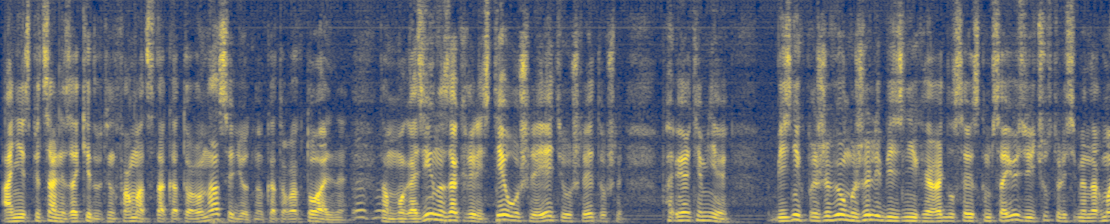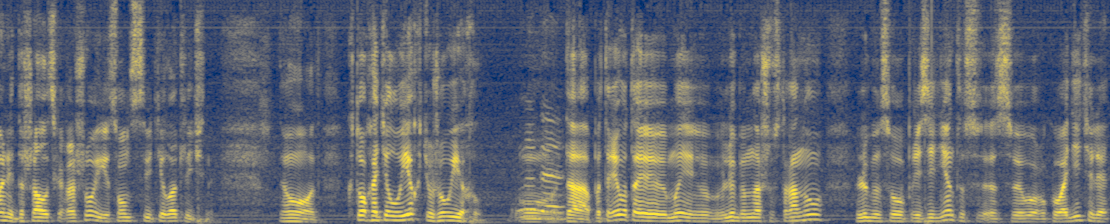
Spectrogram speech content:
Они специально закидывают информацию, та, которая у нас идет, но которая актуальная. Угу. Там магазины закрылись, те ушли, эти ушли, эти ушли. Поверьте мне, без них проживем, мы жили без них. Я родился в Советском Союзе и чувствовали себя нормально, дышалось хорошо, и солнце светило отлично. Вот. Кто хотел уехать, уже уехал. Ну, да. да, патриоты, мы любим нашу страну, любим своего президента, своего руководителя.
